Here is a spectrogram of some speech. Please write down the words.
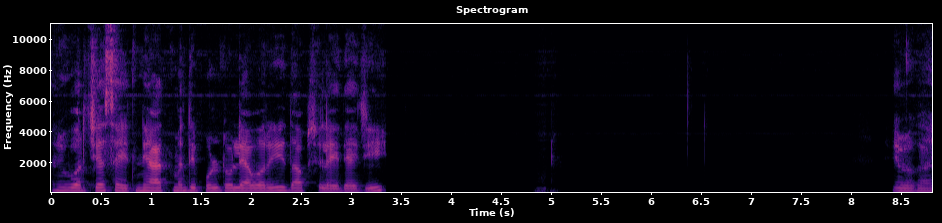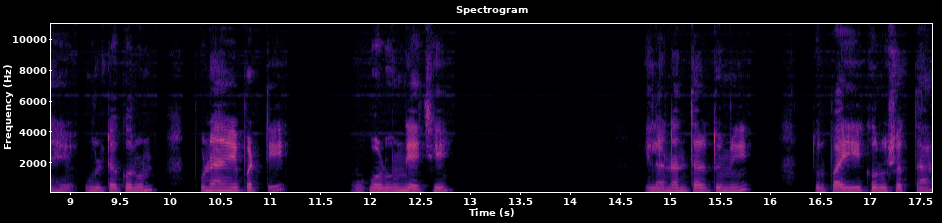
आणि वरच्या साईडने आतमध्ये पलटवल्यावरही दाब शिलाई द्यायची. हे बघा हे उलटं करून पुन्हा हे पट्टी वळून घ्यायची. हिला नंतर तुम्ही तुरपाईही करू शकता.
